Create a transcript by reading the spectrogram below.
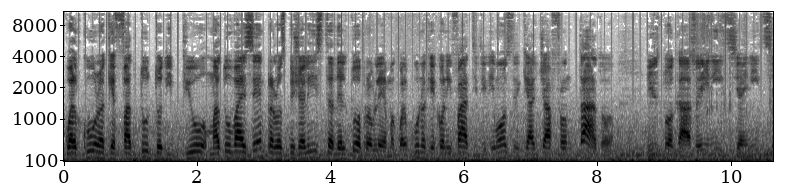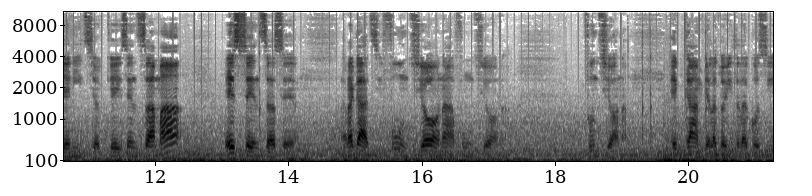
qualcuno che fa tutto di più, ma tu vai sempre allo specialista del tuo problema, qualcuno che con i fatti ti dimostri che ha già affrontato il tuo caso e inizia, inizia, inizia, ok? Senza ma e senza se. Ragazzi, funziona, funziona, funziona e cambia la tua vita da così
